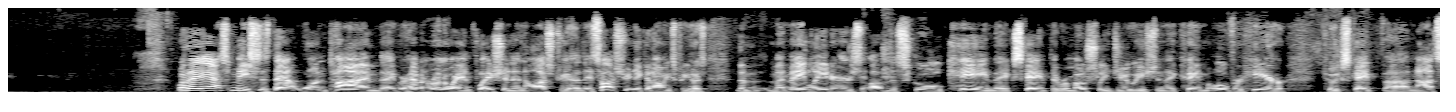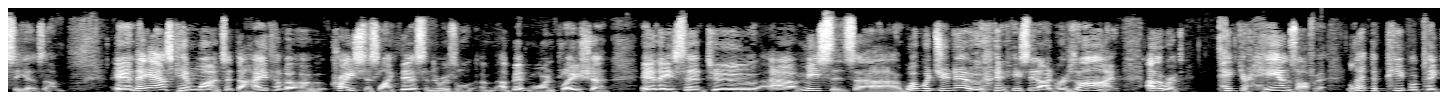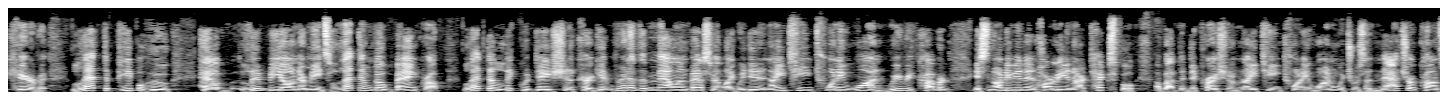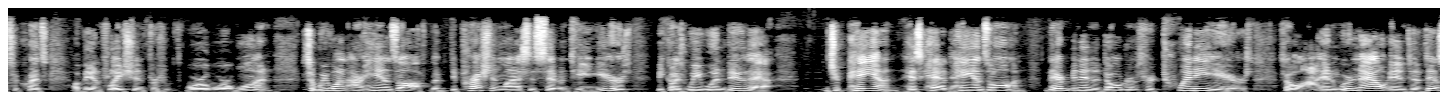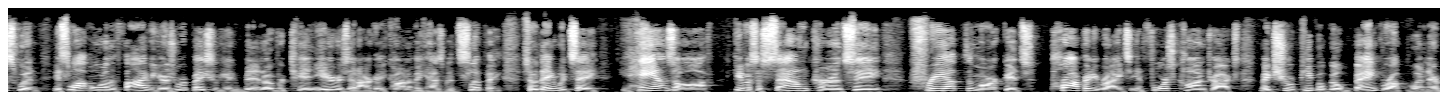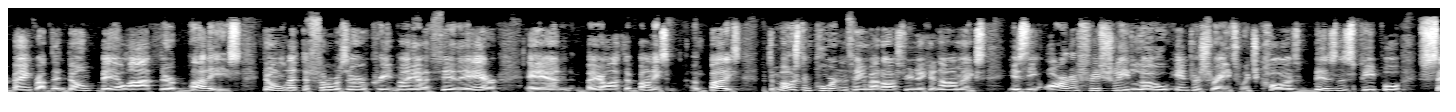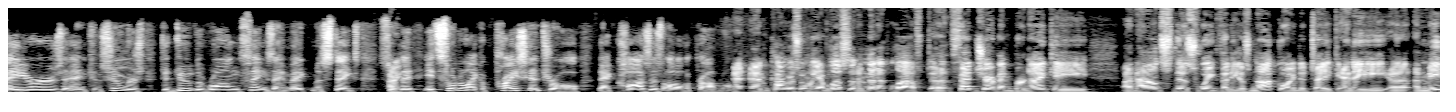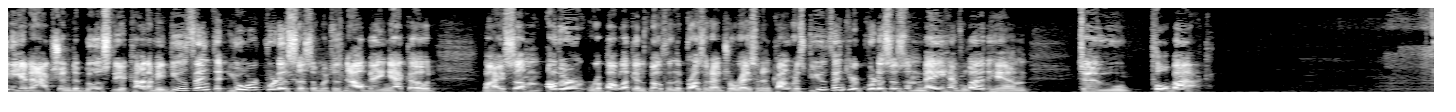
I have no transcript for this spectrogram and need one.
Well, they asked Mises that one time. They were having runaway inflation in Austria. It's Austrian economics because the, main leaders of the school came. They escaped. They were mostly Jewish, and they came over here to escape uh, Nazism. And they asked him once at the height of a crisis like this, and there was a, a bit more inflation, and they said to uh, Mises, uh, what would you do? And he said, I'd resign. In other words, Take your hands off of it. Let the people take care of it. Let the people who have lived beyond their means, let them go bankrupt. Let the liquidation occur. Get rid of the malinvestment like we did in 1921. We recovered, it's not even in, hardly in our textbook about the Depression of 1921, which was a natural consequence of the inflation for World War I. So we want our hands off. The Depression lasted 17 years because we wouldn't do that. Japan has had hands-on. They've been in the doldrums for 20 years. So, and we're now into this one. It's a lot more than five years. We're basically been over 10 years that our economy has been slipping. So they would say, hands off, give us a sound currency, free up the markets, property rights, enforce contracts, make sure people go bankrupt when they're bankrupt, and don't bail out their buddies. Don't let the Federal Reserve create money out of thin air and bail out their buddies. Uh, buddies. But the most important thing about Austrian economics is the artificially low interest rates, which cause business people, savers, and consumers to do the wrong things. They make mistakes. So they, it's sort of like a price control that causes all the problems. And, and Congressman, we have less than than a minute left. Uh, Fed Chairman Bernanke announced this week that he is not going to take any uh, immediate action to boost the economy. Do you think that your criticism, which is now being echoed by some other Republicans, both in the presidential race and in Congress, do you think your criticism may have led him to pull back?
